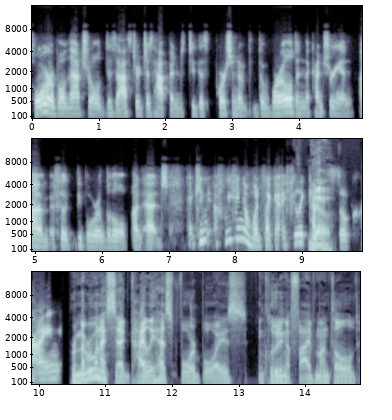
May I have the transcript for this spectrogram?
horrible natural disaster just happened to this portion of the world and the country and um I feel like people were a little on edge. Hey, can if we hang on one second? I feel like Kevin's Yeah. still crying. Remember when I said Kylie has four boys, including a five month old?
